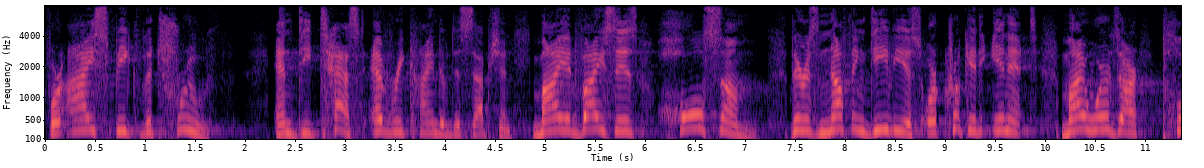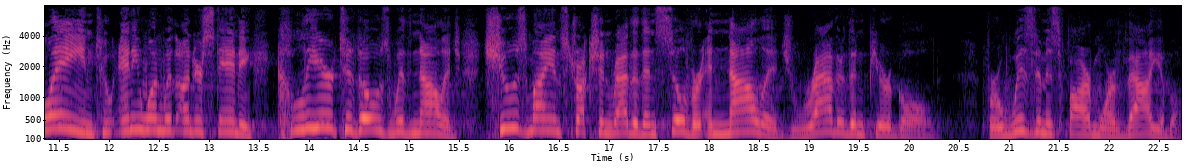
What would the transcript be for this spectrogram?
for I speak the truth and detest every kind of deception. My advice is wholesome. There is nothing devious or crooked in it. My words are plain to anyone with understanding, clear to those with knowledge. Choose my instruction rather than silver, and knowledge rather than pure gold. For wisdom is far more valuable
